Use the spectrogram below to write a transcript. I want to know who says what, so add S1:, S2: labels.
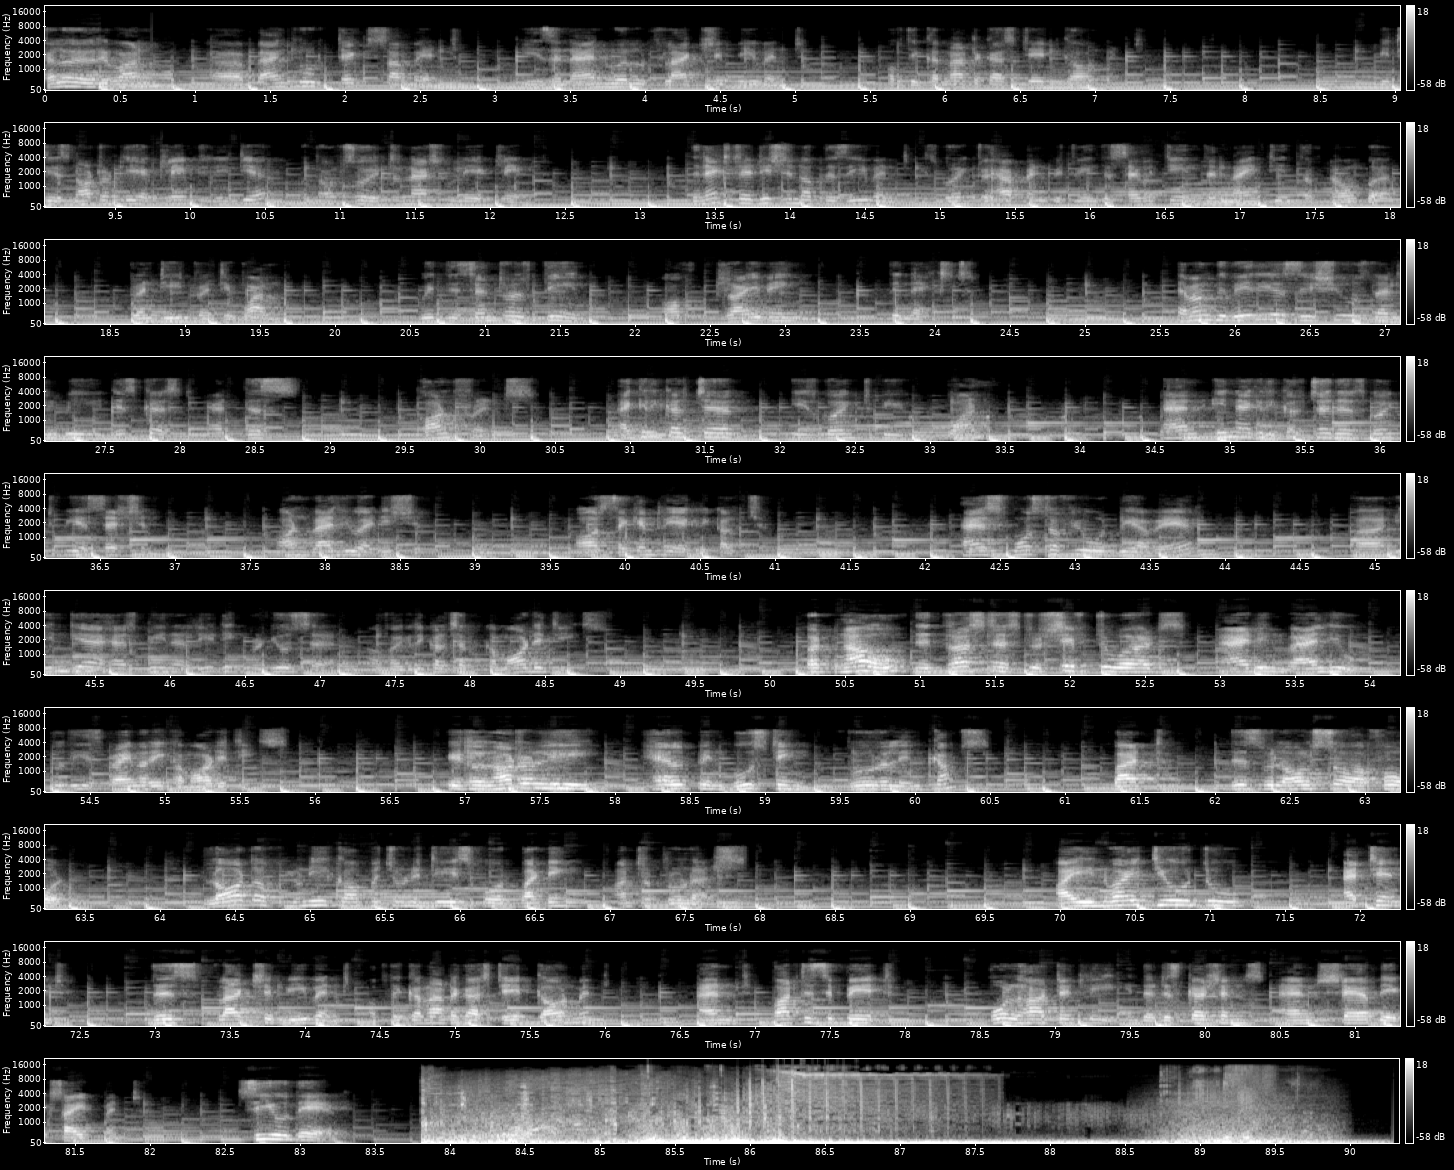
S1: Hello, everyone. Uh, Bangalore Tech Summit is an annual flagship event of the Karnataka state government. It is not only acclaimed in India but also internationally acclaimed. The next edition of this event is going to happen between the 17th and 19th of November 2021 with the central theme of driving the next. Among the various issues that will be discussed at this conference, agriculture is going to be one, and in agriculture, there's going to be a session on value addition or secondary agriculture. As most of you would be aware, uh, India has been a leading producer of agricultural commodities. But now the thrust has to shift towards adding value to these primary commodities. It will not only help in boosting rural incomes, but this will also afford lot of unique opportunities for budding entrepreneurs. I invite you to attend this flagship event of the Karnataka state government and participate wholeheartedly in the discussions and share the excitement. See you there.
